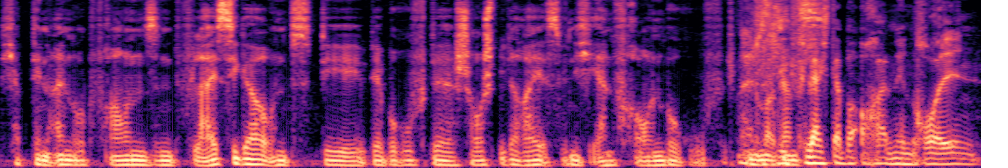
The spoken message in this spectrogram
Ich habe den Eindruck, Frauen sind fleißiger und die, der Beruf der Schauspielerei ist, finde ich, eher ein Frauenberuf. Ich bin immer ganz vielleicht aber auch an den Rollen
